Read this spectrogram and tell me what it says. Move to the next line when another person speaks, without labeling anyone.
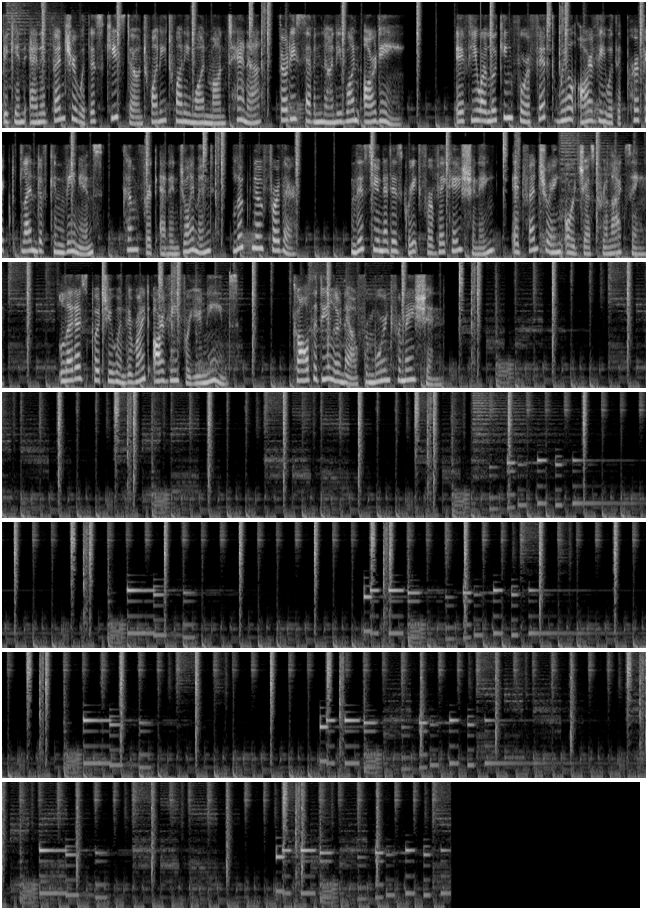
Begin an adventure with this Keystone 2021 Montana 3791 RD. If you are looking for a fifth-wheel RV with a perfect blend of convenience, comfort and enjoyment, look no further. This unit is great for vacationing, adventuring or just relaxing. Let us put you in the right RV for your needs. Call the dealer now for more information.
